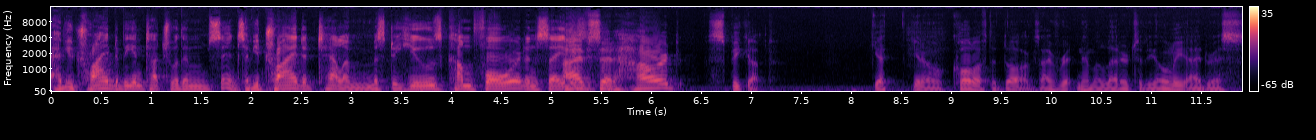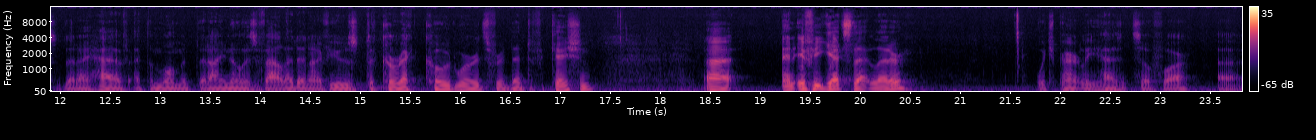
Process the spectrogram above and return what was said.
Have you tried to be in touch with him since? Have you tried to tell him, Mr. Hughes, come forward and say I've is... said, Howard, speak up. Get, you know, call off the dogs. I've written him a letter to the only address that I have at the moment that I know is valid, and I've used the correct code words for identification. Uh, and if he gets that letter, which apparently he hasn't so far, uh,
